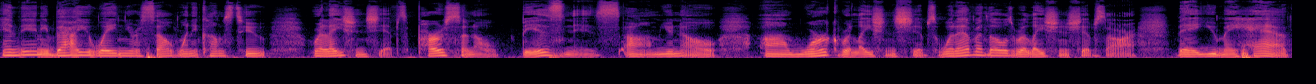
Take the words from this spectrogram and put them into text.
And then evaluating yourself when it comes to relationships, personal, business, um, you know, um, work relationships, whatever those relationships are that you may have,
